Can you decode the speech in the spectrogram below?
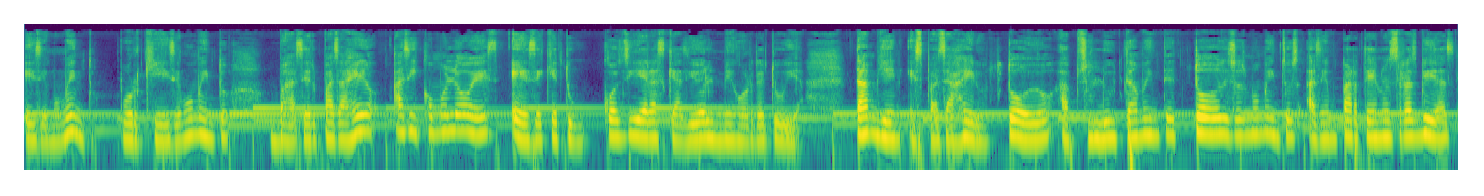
ese momento, porque ese momento va a ser pasajero, así como lo es ese que tú consideras que ha sido el mejor de tu vida. También es pasajero. Todo, absolutamente todos esos momentos hacen parte de nuestras vidas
